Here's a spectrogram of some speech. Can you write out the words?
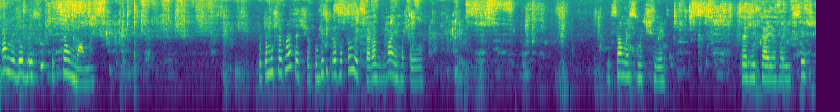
самий добрий супчик це у мами. Тому що, знаєте що, побистро готується, раз-два і готово. І саме смачний. Це життя його і їсиш.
